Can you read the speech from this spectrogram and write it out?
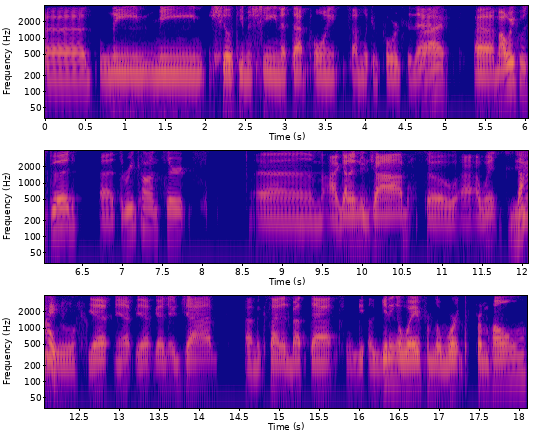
uh, lean, mean, Schilke machine at that point. So I'm looking forward to that. right. Uh, my week was good. Uh, three concerts. Um, I got a new job, so uh, I went to. Nice. Yep, yep, yep. Got a new job. I'm excited about that. Getting away from the work from home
